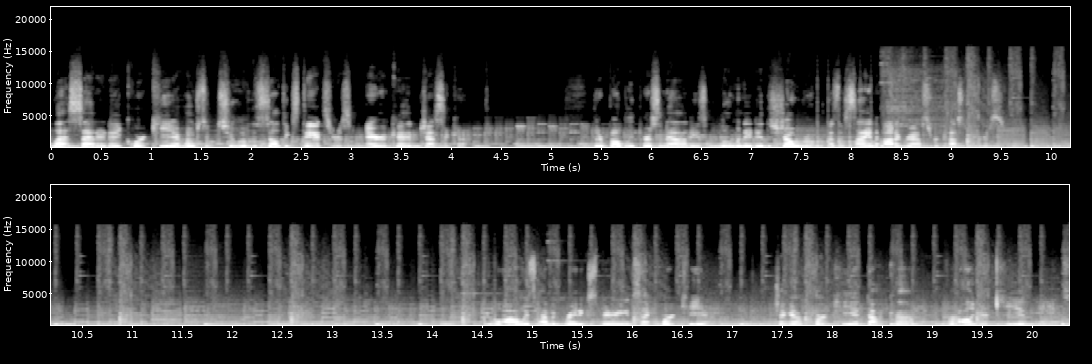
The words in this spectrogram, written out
Last Saturday, Quirk Kia hosted two of the Celtics dancers, Erica and Jessica. Their bubbly personalities illuminated the showroom as they signed autographs for customers. You will always have a great experience at Quirk Kia. Check out QuirkKia.com for all your Kia needs.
